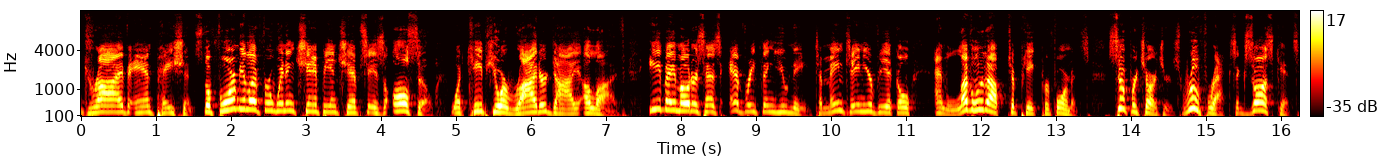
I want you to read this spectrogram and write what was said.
drive, and patience. The formula for winning championships is also what keeps your ride or die alive. eBay Motors has everything you need to maintain your vehicle and level it up to peak performance. Superchargers, roof racks, exhaust kits,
